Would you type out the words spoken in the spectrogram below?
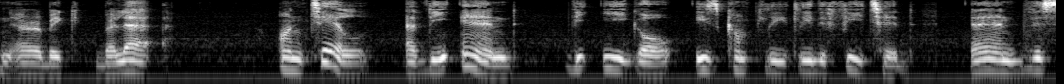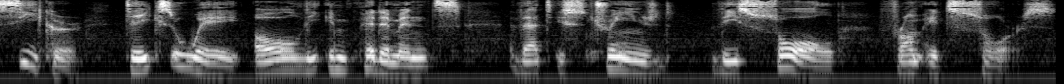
In Arabic bala. Until at the end the ego is completely defeated and the seeker takes away all the impediments that estranged the soul from its source.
